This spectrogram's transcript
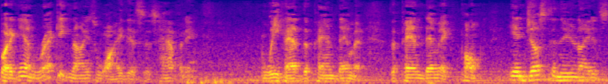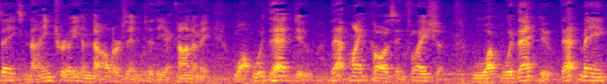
But again, recognize why this is happening. We had the pandemic. The pandemic pumped in just in the United States, $9 trillion into the economy. What would that do? That might cause inflation. What would that do? That may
